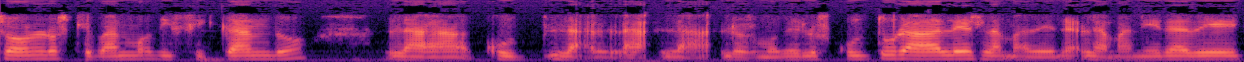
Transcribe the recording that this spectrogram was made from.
son los que van modificando la la- la- los modelos culturales, la, madera- manera de,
